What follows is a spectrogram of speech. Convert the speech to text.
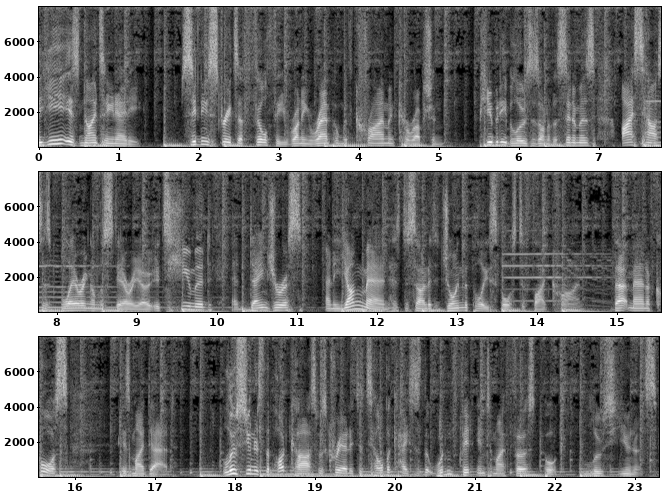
The year is 1980. Sydney's streets are filthy, running rampant with crime and corruption. Puberty blues is onto the cinemas, Icehouse is blaring on the stereo, it's humid and dangerous, and a young man has decided to join the police force to fight crime. That man, of course, is my dad. Loose Units, the podcast, was created to tell the cases that wouldn't fit into my first book, Loose Units.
